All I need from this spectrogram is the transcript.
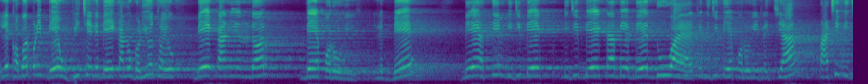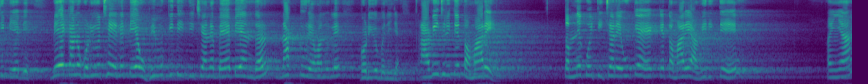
એટલે ખબર પડી બે ઊભી છે, એટલે બે એકાનો ઘડિયો થયો. બે એકાની અંદર બે પરોવી. એટલે બે બે હતી ને બીજી બે બીજી બે એકા બે બે દુ આયા એટલે બીજી બે પરોવી. એટલે ચાર પાછી બીજી બે બે. બે એકાનો ઘડિયો છે એટલે બે ઊભી મૂકી દીધી છે અને બે બે અંદર નાખતું રહેવાનું એટલે ઘડિયો બની જાય. આવી જ રીતે તમારે, તમને કોઈ ટીચર એવું કહે કે તમારે આવી રીતે અહીંયા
